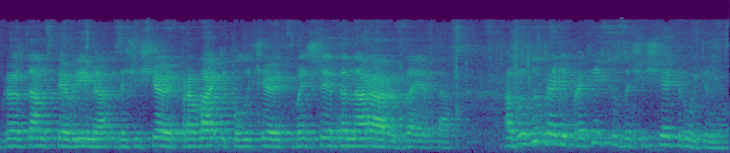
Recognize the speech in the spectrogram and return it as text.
в гражданское время защищают права и получают большие гонорары за это, а вы выбрали профессию защищать Родину.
